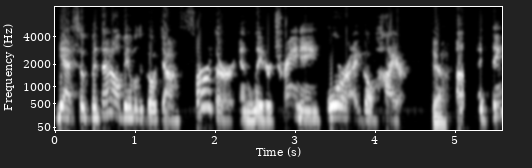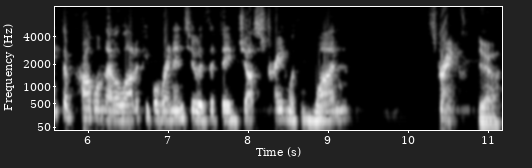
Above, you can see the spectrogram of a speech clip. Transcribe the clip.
Yeah, so but then I'll be able to go down further in later training, or I go higher. Yeah. Um, I think the problem that a lot of people run into is if they just train with one strength, Yeah.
